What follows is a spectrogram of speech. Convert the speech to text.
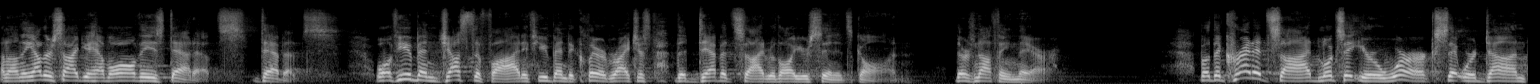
and on the other side you have all these debits. debits. Well, if you've been justified, if you've been declared righteous, the debit side with all your sin, it's gone. There's nothing there. But the credit side looks at your works that were done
